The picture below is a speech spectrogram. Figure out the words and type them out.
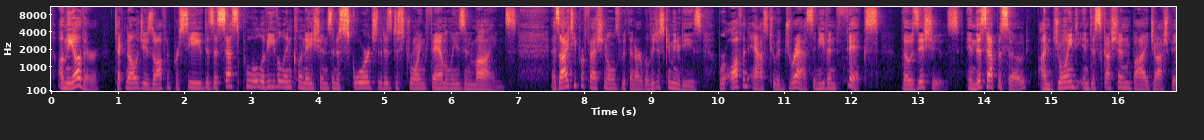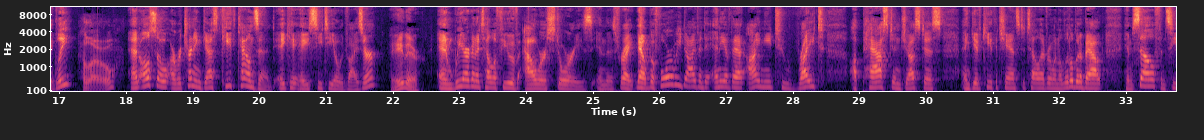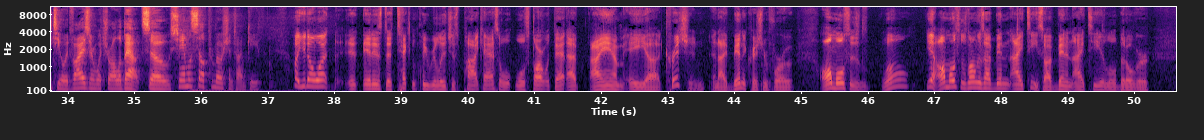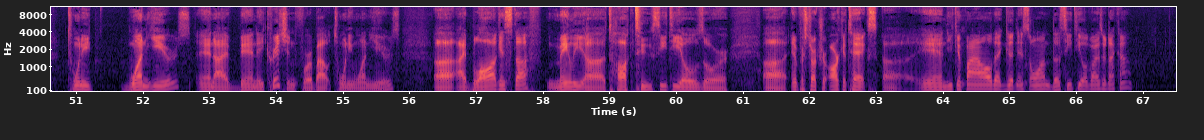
On the other, technology is often perceived as a cesspool of evil inclinations and a scourge that is destroying families and minds. As IT professionals within our religious communities, we're often asked to address and even fix those issues. In this episode, I'm joined in discussion by Josh Biggley. Hello. And also our returning guest, Keith Townsend, aka CTO Advisor. Hey there. And we are going to tell a few of our stories in this right. Now, before we dive into any of that, I need to write a past injustice and give Keith a chance to tell everyone a little bit about himself and CTO Advisor and what you're all about. So, shameless self promotion time, Keith. Oh, you know what? It, it is the technically religious podcast. So we'll, we'll start with that. I I am a uh, Christian, and I've been a Christian for almost as well, yeah, almost as long as I've been in IT. So I've been in IT a little bit over twenty one years, and I've been a Christian for about twenty one years. Uh, I blog and stuff, mainly uh, talk to CTOs or uh, infrastructure architects, uh, and you can find all that goodness on the CTOadvisor.com.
